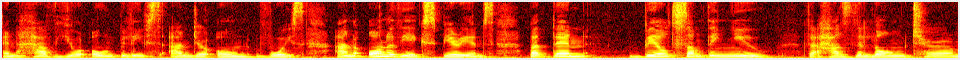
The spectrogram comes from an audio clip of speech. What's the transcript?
and have your own beliefs and your own voice and honor the experience but then build something new that has the long term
